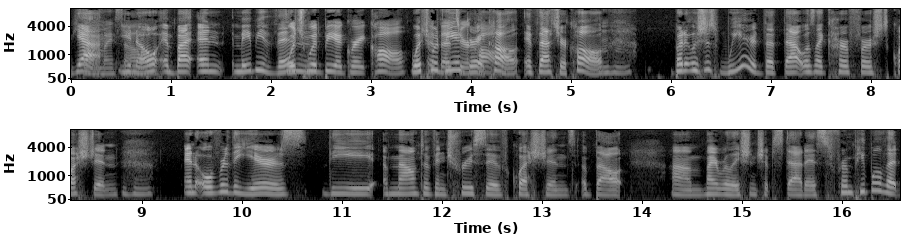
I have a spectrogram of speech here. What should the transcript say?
Yeah, you know, and by and maybe then which would be a great call. which would be a great call. if that's your call. Mhm. But it was just weird that that was like her first question. Mhm. And over the years, the amount of intrusive questions about um, my relationship status from people that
